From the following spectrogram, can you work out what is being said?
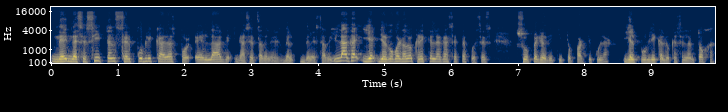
necesitan ser publicadas por, en la Gaceta del, Estado. Y, el gobernador cree que la Gaceta pues, es su periodiquito particular y él publica lo que se le antoja.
